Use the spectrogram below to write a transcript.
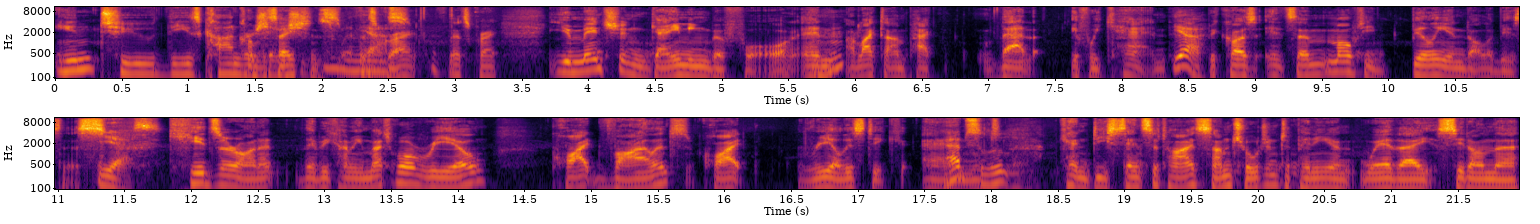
into these conversations. conversations. with That's us. great. That's great. You mentioned gaming before, and mm-hmm. I'd like to unpack that if we can. Yeah. Because it's a multi billion dollar business. Yes. Kids are on it. They're becoming much more real, quite violent, quite realistic and Absolutely. can desensitize some children depending on where they sit on the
